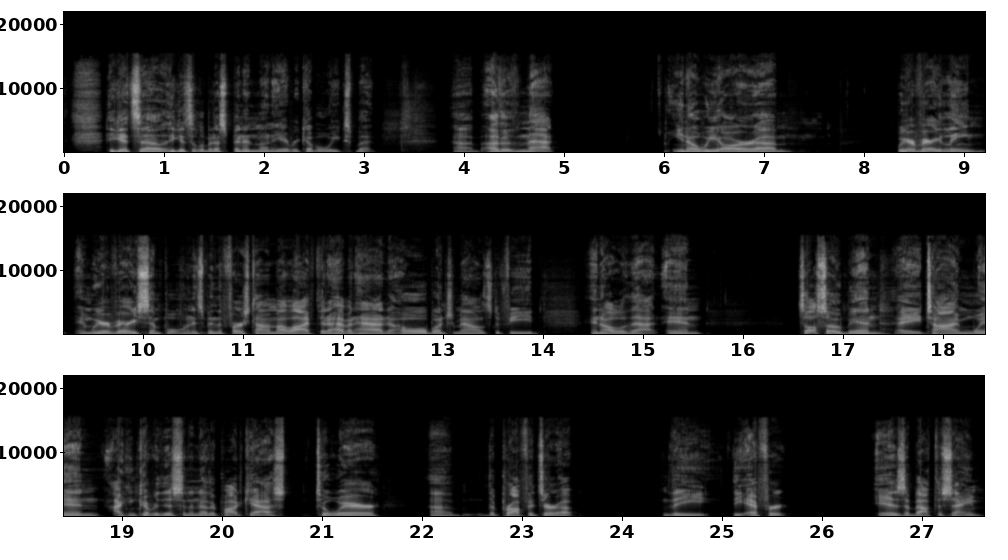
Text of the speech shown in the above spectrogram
he gets uh, he gets a little bit of spending money every couple weeks, but uh, other than that, you know, we are um, we are very lean and we are very simple. And it's been the first time in my life that I haven't had a whole bunch of mouths to feed and all of that. And it's also been a time when I can cover this in another podcast to where uh, the profits are up, the the effort is about the same,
